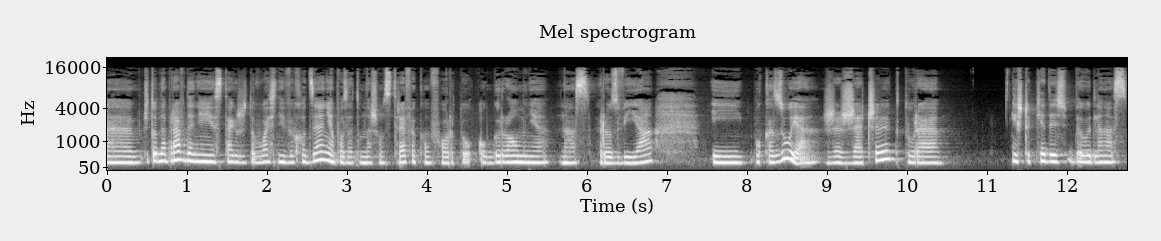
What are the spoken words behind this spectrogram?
E, czy to naprawdę nie jest tak, że to właśnie wychodzenie poza tą naszą strefę komfortu ogromnie nas rozwija i pokazuje, że rzeczy, które jeszcze kiedyś były dla nas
